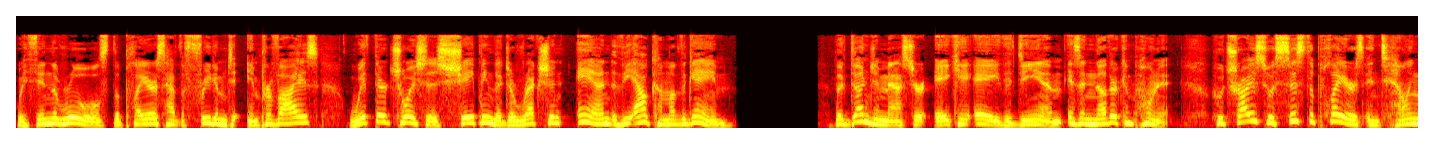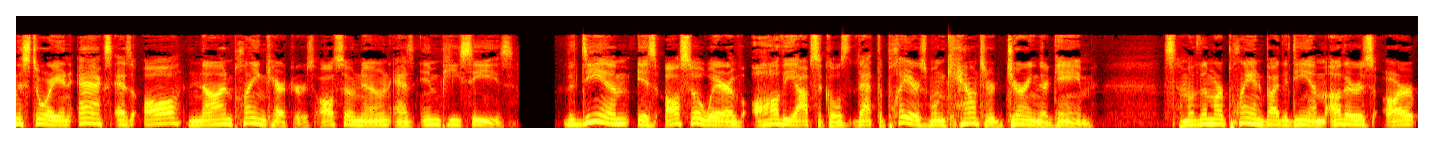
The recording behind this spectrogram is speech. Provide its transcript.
Within the rules, the players have the freedom to improvise, with their choices shaping the direction and the outcome of the game. The Dungeon Master, aka the DM, is another component who tries to assist the players in telling the story and acts as all non playing characters, also known as NPCs. The DM is also aware of all the obstacles that the players will encounter during their game. Some of them are planned by the DM, others are,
